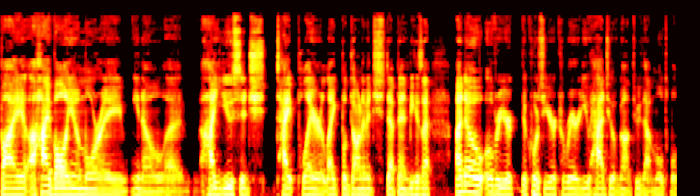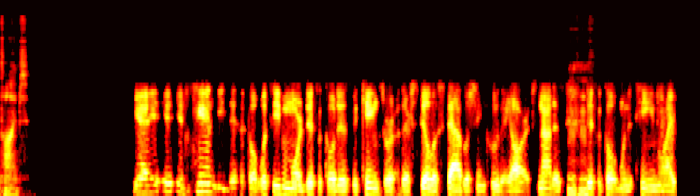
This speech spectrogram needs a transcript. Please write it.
by a high volume or a you know a high usage type player like Bogdanovic step in because I I know over your the course of your career you had to have gone through that multiple times. Yeah, it, it can be difficult. What's even more difficult is the Kings are they're still establishing who they are. It's not as mm-hmm. difficult when a team like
